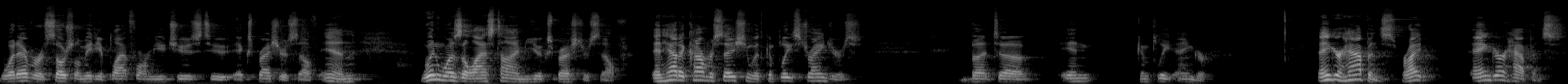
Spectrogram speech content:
whatever social media platform you choose to express yourself in, when was the last time you expressed yourself and had a conversation with complete strangers, but uh, in complete anger? Anger happens, right? Anger happens.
